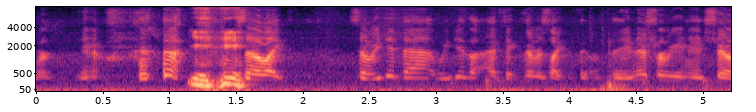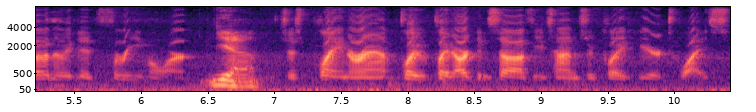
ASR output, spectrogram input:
were, you know, Yeah. so like. So we did that. We did. I think there was like the, the initial reunion show, and then we did three more. yeah. just playing around. Play, we played Arkansas a few times. We played here twice,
